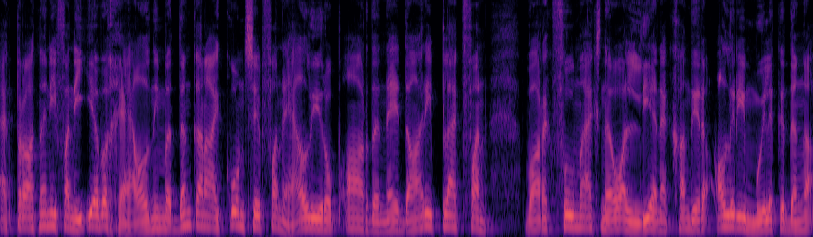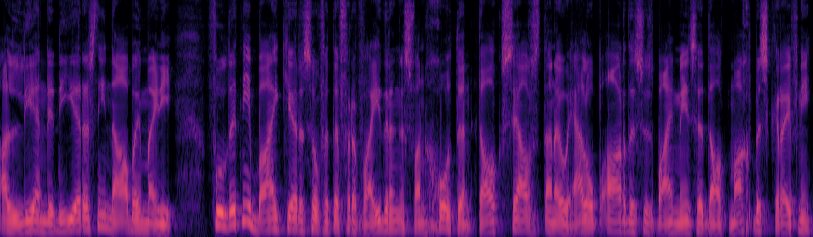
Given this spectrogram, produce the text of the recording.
ek praat nou nie van die ewige hel nie, maar dink aan daai konsep van hel hier op aarde, net daardie plek van waar ek voel my ek's nou alleen, ek gaan deur al hierdie moeilike dinge alleen, die Here is nie naby my nie. Voel dit nie baie keer asof dit 'n verwydering is van God en dalk selfs dan nou hel op aarde soos baie mense dalk mag beskryf nie.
